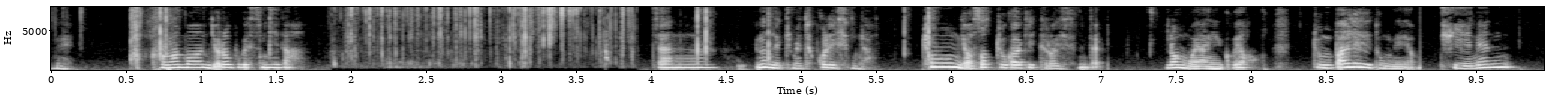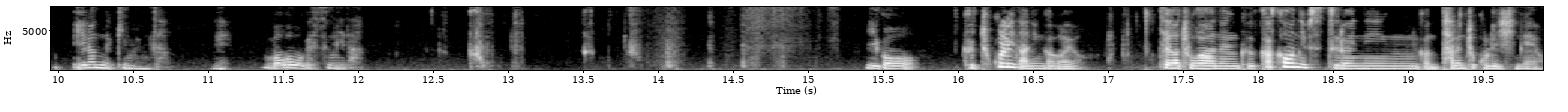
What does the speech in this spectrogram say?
네. 그럼 한번 열어보겠습니다. 짠! 이런 느낌의 초콜릿입니다. 총 6조각이 들어있습니다. 이런 모양이고요. 좀 빨리 녹네요. 뒤에는 이런 느낌입니다. 네, 먹어보겠습니다. 이거 그 초콜릿 아닌가 봐요. 제가 좋아하는 그 카카오 닙스 들어있는 건 다른 초콜릿이네요.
